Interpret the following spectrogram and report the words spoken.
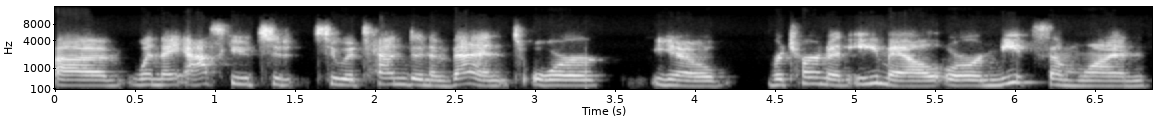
Um, when they ask you to to attend an event or you know return an email or meet someone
